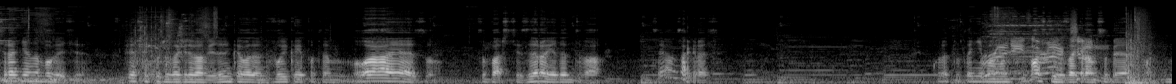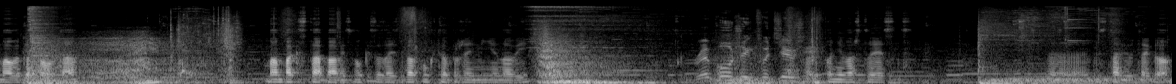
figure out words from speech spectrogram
Średnia, no bo wiecie. W pierwszej turze zagrywam jedynkę, potem dwójkę i potem... O Jezu! Zobaczcie, 0, 1, 2. Co ja mam zagrać? Akurat tutaj nie mam możliwości, że zagram sobie małego żołta. Mam backstaba, więc mogę zadać dwa punkty obrażeń minionowi, ponieważ to jest... E, wystawił tego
